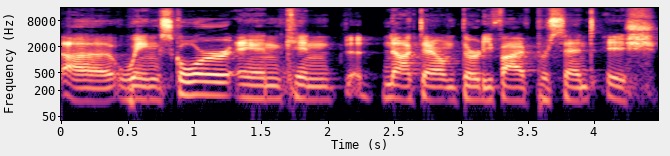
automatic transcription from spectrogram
uh, wing scorer and can knock down thirty five percent ish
